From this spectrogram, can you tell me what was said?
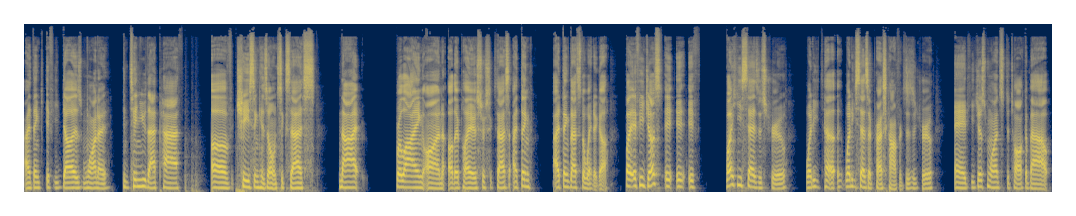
I think if he does want to continue that path of chasing his own success, not relying on other players for success, I think I think that's the way to go. But if he just i- i- if what he says is true, what he tell what he says at press conferences is true, and he just wants to talk about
